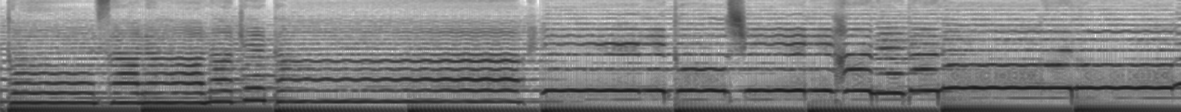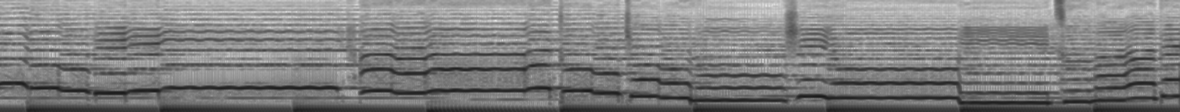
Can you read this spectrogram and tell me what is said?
とさらなけた。いとのあの滅びあ東京の日よ。いつまで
